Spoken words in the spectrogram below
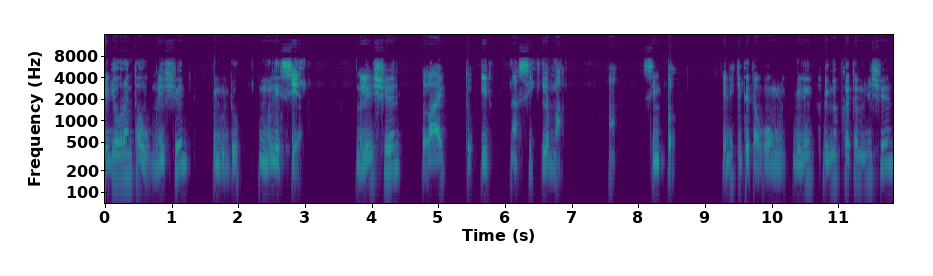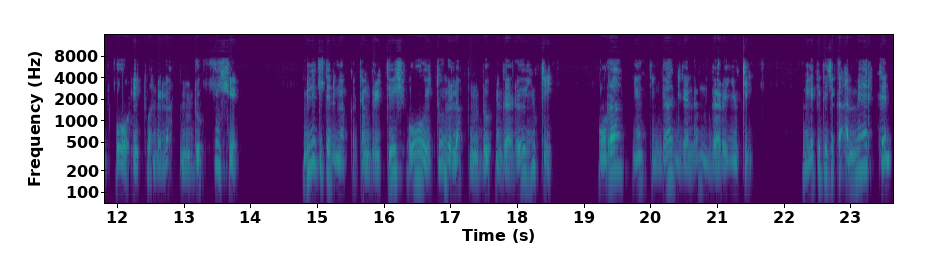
Jadi orang tahu Malaysian penduduk Malaysia. Malaysian like to eat nasi lemak. Ha, simple. Jadi kita tahu oh, bila dengar perkataan Malaysian, oh itu adalah penduduk Malaysia. Bila kita dengar perkataan British, oh itu adalah penduduk negara UK. Orang yang tinggal di dalam negara UK. Bila kita cakap American,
